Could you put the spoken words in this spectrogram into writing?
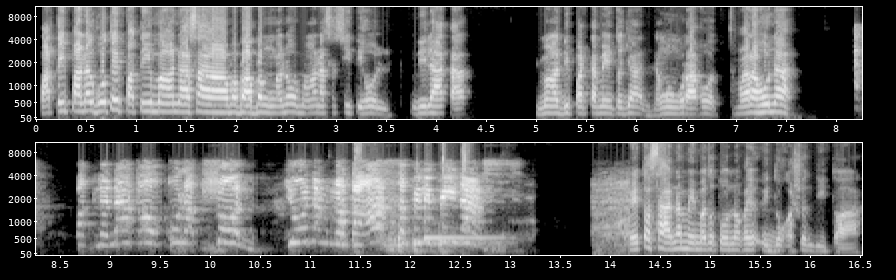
Pati panagote, pati yung mga nasa mababang ano, mga nasa City Hall. Hindi lahat ha. Yung mga departamento dyan, nangungurakot. Sa panahon na, Pagnanakaw, korupsyon, yun ang mataas sa Pilipinas. ito sana may matutunan kayong edukasyon dito ha.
